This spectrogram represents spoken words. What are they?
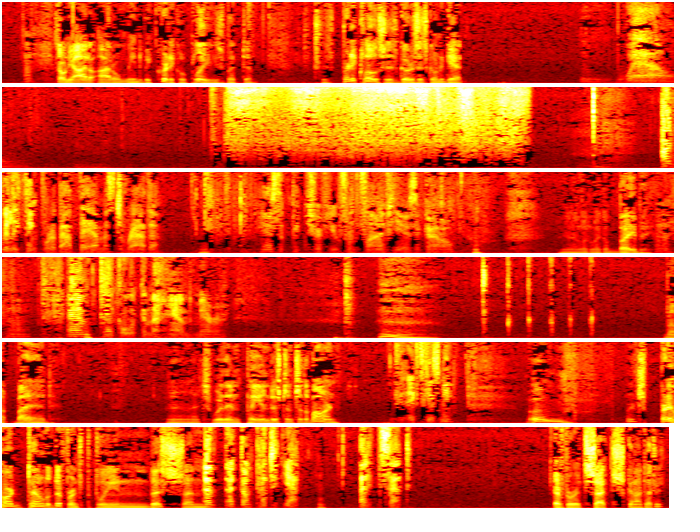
Sonia, I don't, I don't mean to be critical, please, but uh, it's pretty close as good as it's going to get. Well. I really think we're about there, Mr. Rather. Here's a picture of you from five years ago. you look like a baby. Mm-hmm. And take a look in the hand mirror. Not bad. Yeah, that's within peeing distance of the barn. Excuse me? Um, it's pretty hard to tell the difference between this and Uh, uh, don't touch it yet. Let it set. after it sets. Can I touch it?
